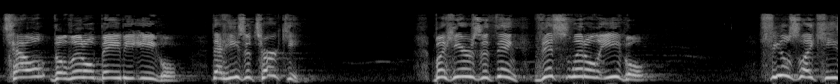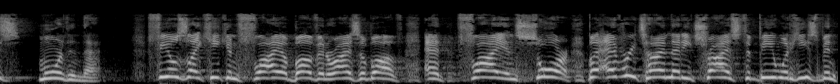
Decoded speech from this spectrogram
tell the little baby eagle that he's a turkey. But here's the thing this little eagle feels like he's more than that. Feels like he can fly above and rise above and fly and soar. But every time that he tries to be what he's been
